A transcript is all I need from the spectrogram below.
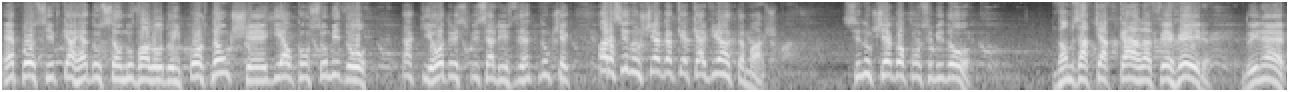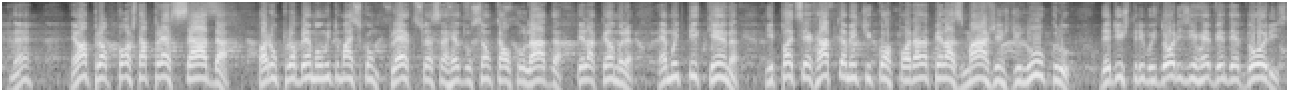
é possível que a redução no valor do imposto não chegue ao consumidor. Tá aqui outro especialista dizendo que não chega. Ora, se não chega, o que, que adianta, macho? Se não chega ao consumidor. Vamos aqui a Carla Ferreira, do INEP, né? É uma proposta apressada para um problema muito mais complexo. Essa redução calculada pela Câmara é muito pequena e pode ser rapidamente incorporada pelas margens de lucro de distribuidores e revendedores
